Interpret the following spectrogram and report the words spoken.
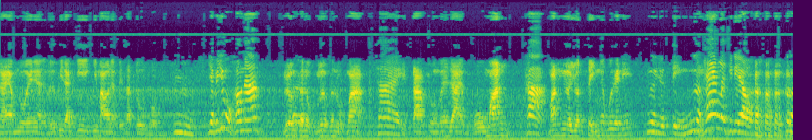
นายอำนวยเนี่ยหรือพี่ดักกี้ขี้เมาเนี่ยเป็นศัตรูผม อืมอย่าไปยุ่งกับเขานะ เรื่องสนุกเรื่องสนุกมากใช่ ติดตามชมกันให้ได้โอ้โหมัน ค่ะ มันเหงื่อหยดติ๋งอะพูดแค่นี้ เหงื่อหยดติ๋งเหงื่อแห้งเลยทีเดียวเอ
